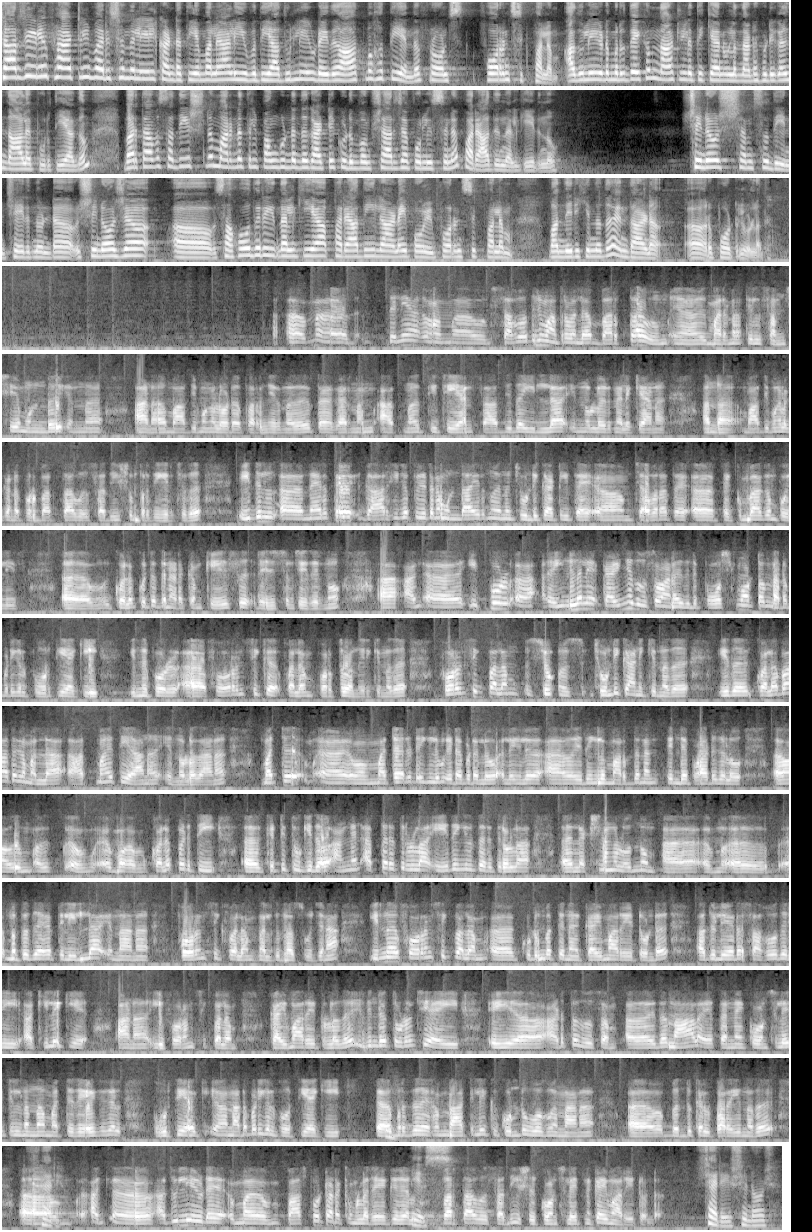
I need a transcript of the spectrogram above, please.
ഷാർജയിലെ ഫ്ളാറ്റിൽ മരിച്ച നിലയിൽ കണ്ടെത്തിയ മലയാളി യുവതി അതുല്യയുടേത് ആത്മഹത്യയെന്ന് ഫ്രോൺസ് ഫോറൻസിക് ഫലം. അതുലയുടെ മൃതദേഹം നാട്ടിലെത്തിക്കാനുള്ള നടപടികൾ നാളെ പൂർത്തിയാകും. ഭർത്താവ് സതീഷിന് മരണത്തിൽ പങ്കുണ്ടെന്ന് കാട്ടി കുടുംബം ഷാർജ പോലീസിന് പരാതി നൽകിയിരുന്നു. ഷിനോജ് ഷംസുദ്ദീൻ ചേരുന്നുണ്ട്. ഷിനോജ് സഹോദരി നൽകിയ പരാതിയിലാണ് ഇപ്പോൾ ഫോറൻസിക് ഫലം വന്നിരിക്കുന്നത്. എന്താണ് റിപ്പോർട്ടിലുള്ളത്? ആ, സഹോദരി മാത്രമല്ല ഭർത്താവും മരണത്തിൽ സംശയമുണ്ട് എന്ന് ആണ് മാധ്യമങ്ങളോട് പറഞ്ഞിരുന്നത്. കാരണം ആത്മഹത്യ ചെയ്യാൻ സാധ്യതയില്ല എന്നുള്ള ഒരു നിലയ്ക്കാണ് അന്ന് മാധ്യമങ്ങളെ കണ്ടപ്പോൾ ഭർത്താവ് സതീഷും പ്രതികരിച്ചത്. ഇതിൽ നേരത്തെ ഗാർഹിക പീഡനം ഉണ്ടായിരുന്നു എന്ന് ചൂണ്ടിക്കാട്ടി ചവറ തെക്കുംഭാഗം പോലീസ് കൊലക്കുറ്റത്തിനടക്കം കേസ് രജിസ്റ്റർ ചെയ്തിരുന്നു. ഇപ്പോൾ ഇന്നലെ കഴിഞ്ഞ ദിവസമാണ് ഇതിന്റെ പോസ്റ്റ്മോർട്ടം നടപടികൾ പൂർത്തിയാക്കി ഇന്നിപ്പോൾ ഫോറൻസിക് ഫലം പുറത്തു വന്നിരിക്കുന്നത്. ഫോറൻസിക് ഫലം ചൂണ്ടിക്കാണിക്കുന്നത് ഇത് കൊലപാതകമല്ല ആത്മഹത്യയാണ് എന്നുള്ളതാണ്. മറ്റ് മറ്റാരുടെയെങ്കിലും ഇടപെടലോ അല്ലെങ്കിൽ ഏതെങ്കിലും മർദ്ദനത്തിന്റെ പാടുകളോ കൊലപ്പെടുത്തി കെട്ടിത്തൂക്കിയതോ അങ്ങനെ അത്തരത്തിലുള്ള ഏതെങ്കിലും തരത്തിലുള്ള ലക്ഷണങ്ങളൊന്നും മൃതദേഹത്തിൽ ഇല്ല എന്നാണ് ഫോറൻസിക് ഫലം നൽകുന്ന സൂചന. ഇന്ന് ഫോറൻസിക് ഫലം കുടുംബത്തിന് കൈമാറിയിട്ടുണ്ട്. അതുലയുടെ സഹോദരി അഖിലയ്ക്ക് ആണ് ഈ ഫോറൻസിക് ഫലം കൈമാറിയിട്ടുള്ളത്. ഇതിന്റെ തുടർച്ചയായി ഈ അടുത്ത ദിവസം അതായത് നാളെ തന്നെ കോൺസുലേറ്റിൽ നിന്ന് മറ്റ് രേഖകൾ പൂർത്തിയാക്കി നടപടികൾ പൂർത്തിയാക്കി മൃതദേഹം നാട്ടിലേക്ക് കൊണ്ടുപോകുമെന്നാണ് ബന്ധുക്കൾ പറയുന്നത്. അതുല്യയുടെ പാസ്പോർട്ട് അടക്കമുള്ള രേഖകൾ ഭർത്താവ് സതീഷ് കോൺസുലേറ്റിന് കൈമാറിയിട്ടുണ്ട്. ശരി ഷിനോജ്.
